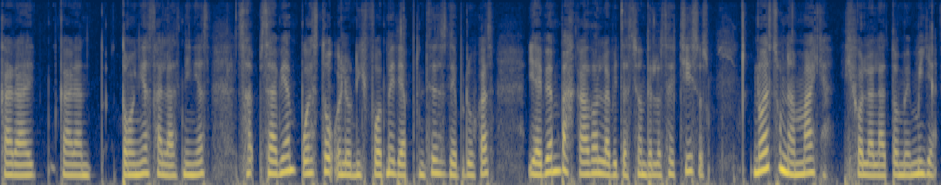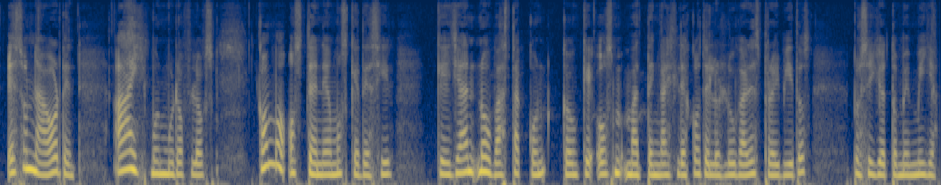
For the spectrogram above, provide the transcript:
carantoñas a las niñas, se habían puesto el uniforme de aprendices de brujas y habían bajado a la habitación de los hechizos. No es una magia, dijo la Tomemilla, es una orden. Ay, murmuró Flox, ¿cómo os tenemos que decir que ya no basta con, que os mantengáis lejos de los lugares prohibidos? prosiguió Tomemilla,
